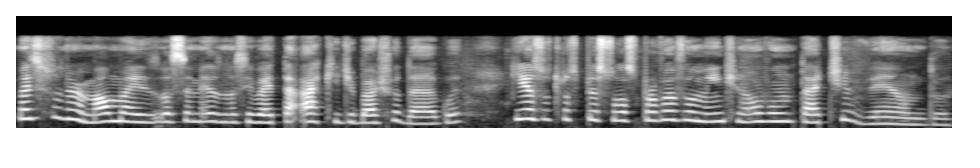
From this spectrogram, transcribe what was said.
Mas isso é normal, mas você mesmo assim vai estar tá aqui debaixo d'água. E as outras pessoas provavelmente não vão estar tá te vendo.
